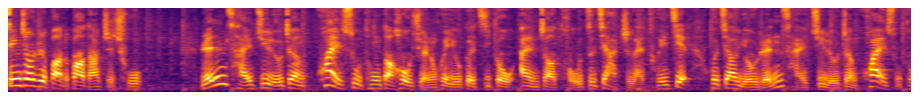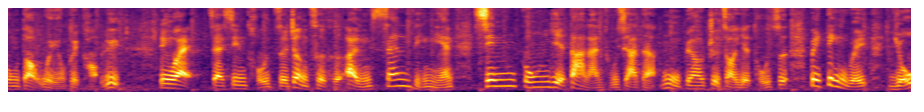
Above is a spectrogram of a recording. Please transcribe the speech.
荆州日报》的报道指出。人才居留证快速通道候选人会由各机构按照投资价值来推荐，或交由人才居留证快速通道委员会考虑。另外，在新投资政策和二零三零年新工业大蓝图下的目标制造业投资，被定为游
